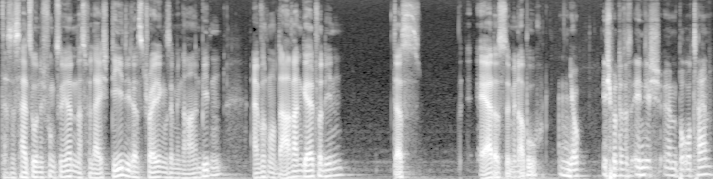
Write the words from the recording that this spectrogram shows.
dass es halt so nicht funktioniert und dass vielleicht die, die das Trading-Seminar anbieten, einfach nur daran Geld verdienen, dass er das Seminar bucht. Jo. Ich würde das ähnlich ähm, beurteilen.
